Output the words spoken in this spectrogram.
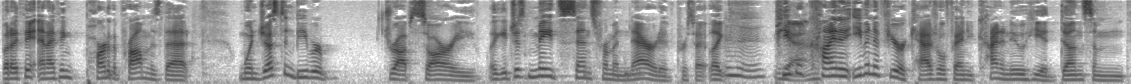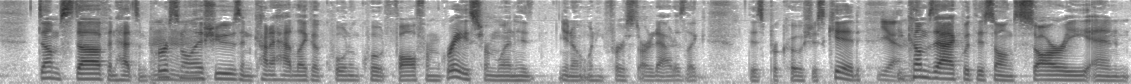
But I think, and I think part of the problem is that when Justin Bieber dropped "Sorry," like it just made sense from a narrative perspective. Like people Yeah. kind of, even if you're a casual fan, you kind of knew he had done some dumb stuff and had some personal Mm-hmm. issues and kind of had like a quote unquote fall from grace from when his you know when he first started out as like this precocious kid Yeah. he comes back with this song sorry and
